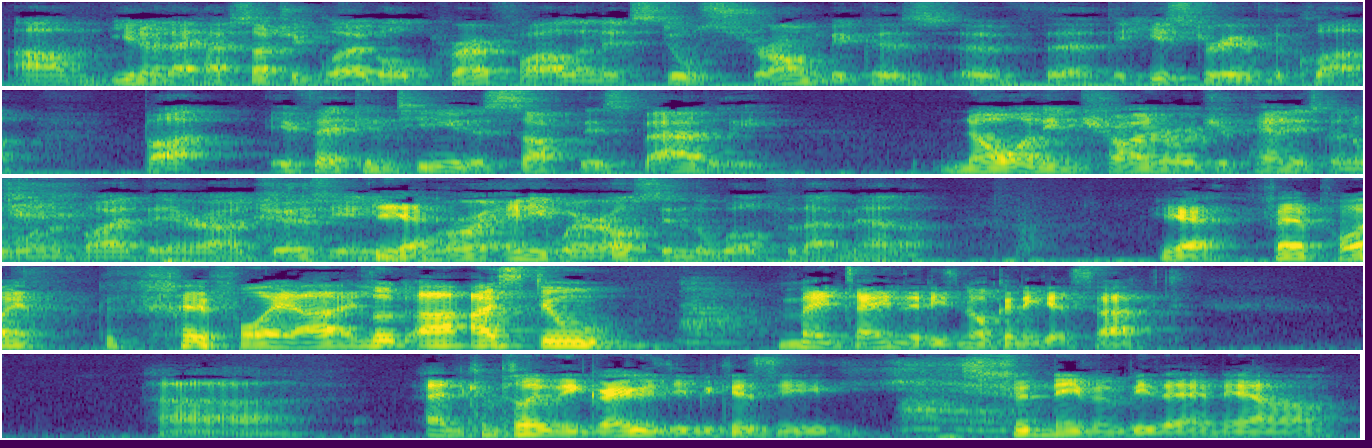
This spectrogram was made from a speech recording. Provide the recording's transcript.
Um, you know, they have such a global profile and it's still strong because of the, the history of the club. But if they continue to suck this badly, no one in China or Japan is going to want to buy their uh, jersey anymore, Yeah. or anywhere else in the world for that matter. Yeah, fair point. Fair point. I look. I, I still maintain that he's not going to get sacked, uh, and completely agree with you because he shouldn't even be there now.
